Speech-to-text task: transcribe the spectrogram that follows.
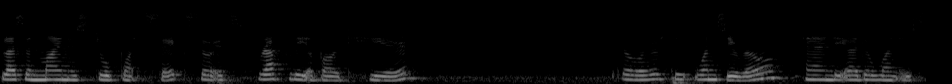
plus and minus 2.6 so it's roughly about here so here's one zero and the other one is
